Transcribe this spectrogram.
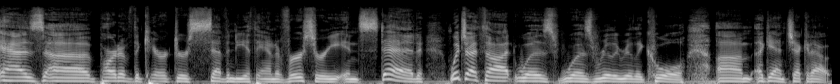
as uh, part of the character's 70th anniversary instead, which I thought was was really really cool. Um, again, check it out.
